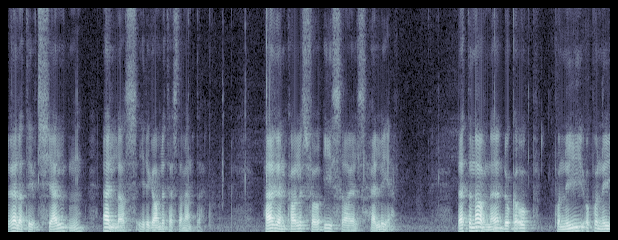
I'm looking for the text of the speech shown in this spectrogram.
relativt sjelden ellers i Det gamle testamentet. Herren kalles for Israels hellige. Dette navnet dukker opp på ny og på ny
